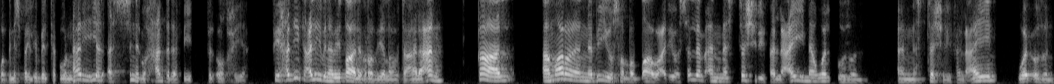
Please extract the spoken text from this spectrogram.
وبالنسبة للإبل تكون هذه هي السن المحددة في في الأضحية. في حديث علي بن أبي طالب رضي الله تعالى عنه قال أمرنا النبي صلى الله عليه وسلم أن نستشرف العين والأذن. أن نستشرف العين والأذن.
